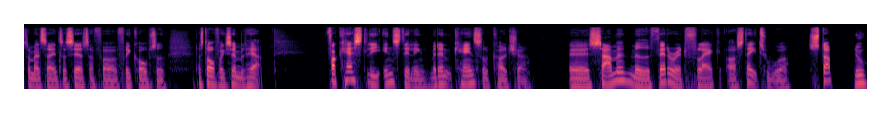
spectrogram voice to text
som altså interesserer sig for frikorpset. Der står for eksempel her, forkastelig indstilling med den cancel culture. Øh, samme med Federate flag og statuer. Stop nu.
